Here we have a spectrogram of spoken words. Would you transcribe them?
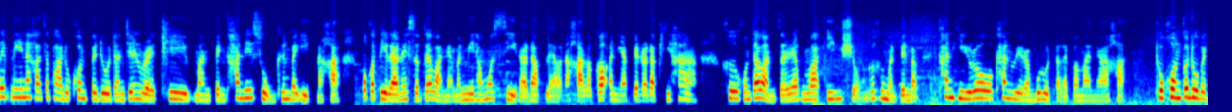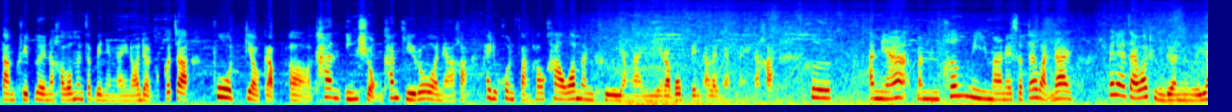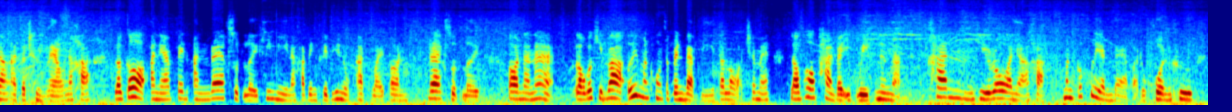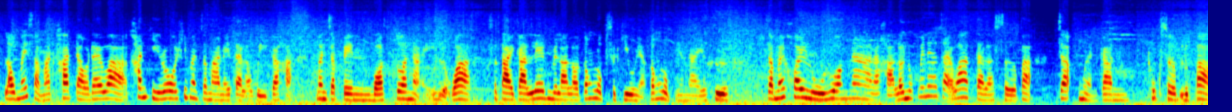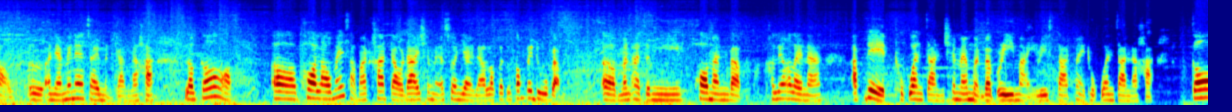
คลิปนี้นะคะจะพาทุกคนไปดู Dungeon Rate ที่มันเป็นขั้นที่สูงขึ้นไปอีกนะคะ ปกติแล้วในเซิร์ฟไต้หวันเนี่ยมันมีทั้งหมด 4 ระดับแล้วนะคะ แล้วก็อันเนี้ยเป็นระดับที่ 5 คือคนไต้หวันจะเรียกมันว่าอิงฉงก็คือเหมือนเป็นแบบขั้นฮีโร่ขั้นวีรบุรุษอะไรประมาณนี้ค่ะ ทุกคนก็ดูไปตามคลิปเลยนะคะ ว่ามันจะเป็นยังไงเนาะเดี๋ยวหนูก็จะพูดเกี่ยวกับขั้นอิงฉงขั้นฮีโร่อันเนี้ยค่ะ ให้ทุกคนฟังคร่าวๆว่ามันคือยังไงมีระบบเป็นอะไรแบบไหนนะคะ คือ อันเนี้ยมันเพิ่งมีมาในเซิร์ฟไต้หวันได้ ไม่แน่ใจว่าถึงเดือนหนึ่งหรือยังอาจจะถึงแล้วนะคะ แล้วก็อันเนี้ยเป็นอันแรกสุดเลยที่มีนะคะ เป็นคลิปที่นุกอัดไว้ตอนแรกสุดเลย ตอนนั้นน่ะเราก็คิดว่า เอ้ยมันคงจะเป็นแบบนี้ตลอดใช่ไหมแล้วพอผ่านไปอีกวีคหนึ่งอะขั้นฮีโร่อันเนี้ยค่ะ มันก็เปลี่ยนแบบอะทุกคนคือเราไม่สามารถคาดเดาได้ว่าขั้นฮีโร่ที่มันจะมาในแต่ละวีคอะค่ะ มันจะเป็นบอสตัวไหนหรือว่า สไตล์การเล่นเวลาเราต้องหลบสกิลเนี่ยต้องหลบยังไงคือ จะไม่ค่อยรู้ล่วงหน้านะคะ แล้วนุกไม่แน่ใจว่าแต่ละเซิร์ฟอะจะเหมือนกันทุกเซิร์ฟหรือเปล่าเอออันนี้ไม่แน่ใจเหมือนกันนะคะ แล้วก็เอ่อพอเราไม่สามารถคาดเดาได้ใช่ไหมส่วนใหญ่แล้ว เราก็จะต้องไปดูแบบเออมันอาจจะมีพอมันแบบเขาเรียกอะไรนะอัปเดตทุกวันจันทร์ใช่ไหมเหมือนแบบรีใหม่รีสตาร์ทใหม่ทุกวันจันทร์นะคะ ก็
